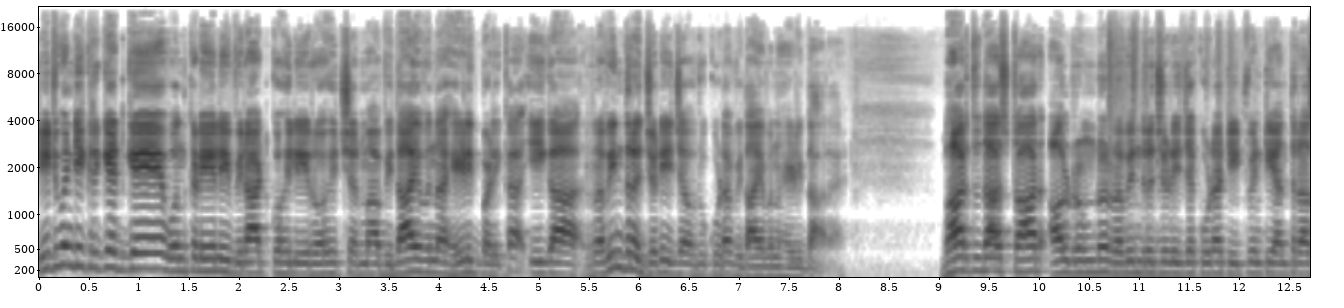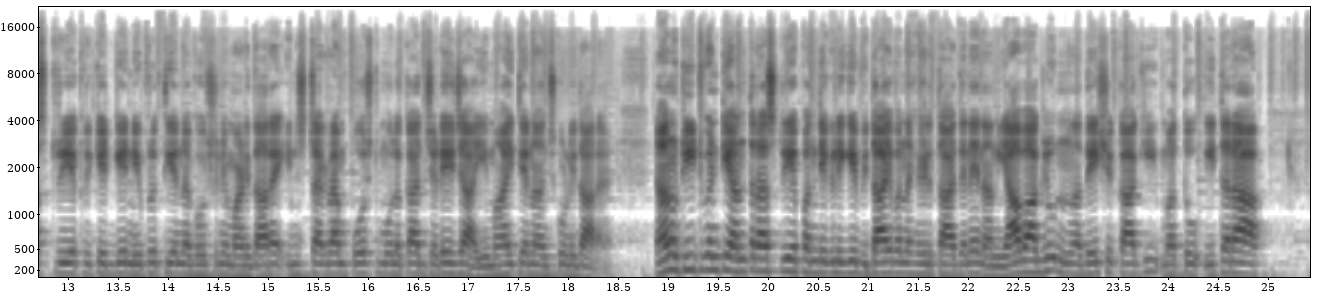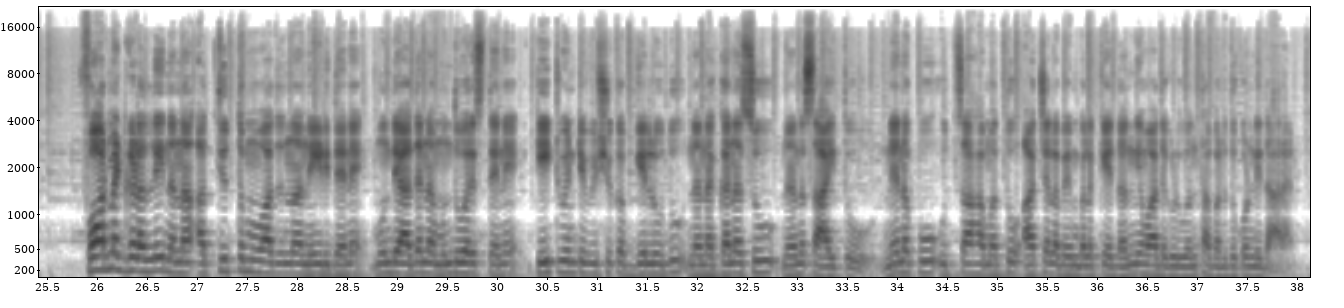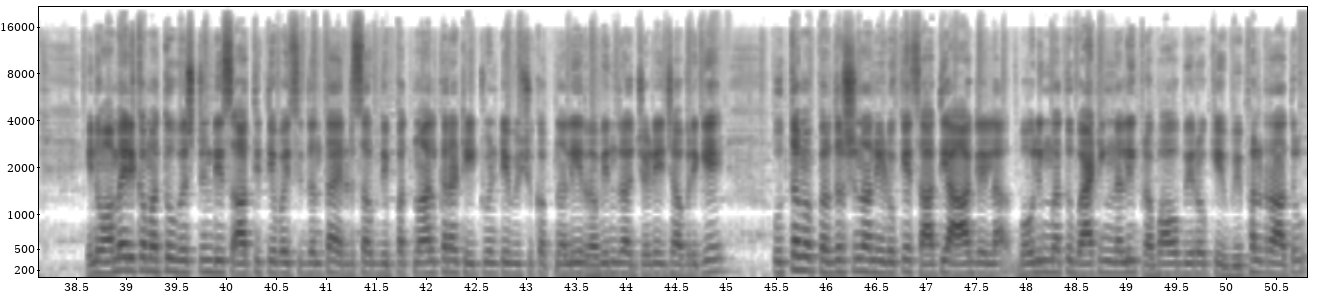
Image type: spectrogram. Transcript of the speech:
T twenty ಕ್ರಿಕೆಟ್ಗೆ ಒಂದು ಕಡೆಯಲ್ಲಿ ವಿರಾಟ್ ಕೊಹ್ಲಿ, ರೋಹಿತ್ ಶರ್ಮಾ ವಿದಾಯವನ್ನು ಹೇಳಿದ ಬಳಿಕ ಈಗ ರವೀಂದ್ರ ಜಡೇಜಾ ಅವರು ಕೂಡ ವಿದಾಯವನ್ನು ಹೇಳಿದ್ದಾರೆ. ಭಾರತದ ಸ್ಟಾರ್ ಆಲ್ರೌಂಡರ್ ರವೀಂದ್ರ ಜಡೇಜಾ ಕೂಡ ಟಿ ಟ್ವೆಂಟಿ ಅಂತಾರಾಷ್ಟ್ರೀಯ ಕ್ರಿಕೆಟ್ಗೆ ನಿವೃತ್ತಿಯನ್ನು ಘೋಷಣೆ ಮಾಡಿದ್ದಾರೆ. ಇನ್ಸ್ಟಾಗ್ರಾಮ್ ಪೋಸ್ಟ್ ಮೂಲಕ ಜಡೇಜಾ ಈ ಮಾಹಿತಿಯನ್ನು ಹಂಚಿಕೊಂಡಿದ್ದಾರೆ. ನಾನು ಟಿ ಟ್ವೆಂಟಿ ಅಂತಾರಾಷ್ಟ್ರೀಯ ಪಂದ್ಯಗಳಿಗೆ ವಿದಾಯವನ್ನು ಹೇಳ್ತಾ ಇದ್ದೇನೆ. ನಾನು ಯಾವಾಗಲೂ ನನ್ನ ದೇಶಕ್ಕಾಗಿ ಮತ್ತು ಇತರ ಫಾರ್ಮೆಟ್ಗಳಲ್ಲಿ ನನ್ನ ಅತ್ಯುತ್ತಮವಾದನ್ನು ನೀಡಿದ್ದೇನೆ. ಮುಂದೆ ಅದನ್ನು ಮುಂದುವರಿಸ್ತೇನೆ. ಟಿ ಟ್ವೆಂಟಿ ವಿಶ್ವಕಪ್ ಗೆಲ್ಲುವುದು ನನ್ನ ಕನಸು, ನನಸಾಯಿತು. ನೆನಪು, ಉತ್ಸಾಹ ಮತ್ತು ಆಚಲ ಬೆಂಬಲಕ್ಕೆ ಧನ್ಯವಾದಗಳು ಅಂತ ಬರೆದುಕೊಂಡಿದ್ದಾರೆ. ಇನ್ನು ಅಮೆರಿಕ ಮತ್ತು ವೆಸ್ಟ್ ಇಂಡೀಸ್ ಆತಿಥ್ಯ ವಹಿಸಿದಂಥ ಎರಡು ಸಾವಿರದ ಇಪ್ಪತ್ನಾಲ್ಕರ ಟಿ ಟ್ವೆಂಟಿ ವಿಶ್ವಕಪ್ನಲ್ಲಿ ರವೀಂದ್ರ ಜಡೇಜಾ ಅವರಿಗೆ ಉತ್ತಮ ಪ್ರದರ್ಶನ ನೀಡೋಕ್ಕೆ ಸಾಧ್ಯ ಆಗಲಿಲ್ಲ. ಬೌಲಿಂಗ್ ಮತ್ತು ಬ್ಯಾಟಿಂಗ್ನಲ್ಲಿ ಪ್ರಭಾವ ಬೀರೋಕ್ಕೆ ವಿಫಲರಾದರು.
